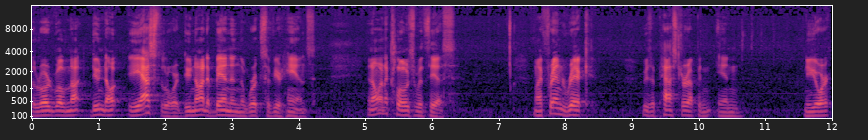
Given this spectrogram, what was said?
the Lord will not do not he asked the Lord, do not abandon the works of your hands. And I want to close with this. My friend Rick, who's a pastor up in, in New York,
